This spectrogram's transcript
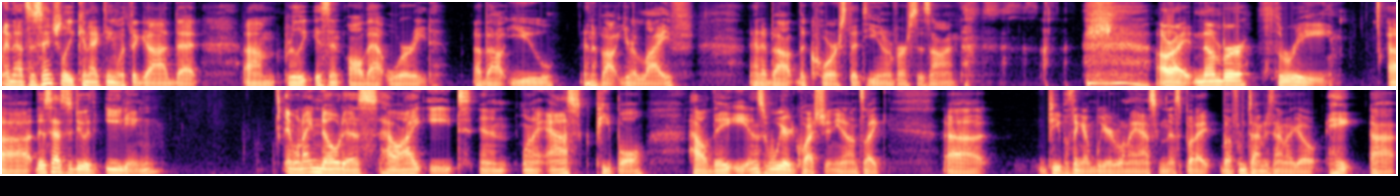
And that's essentially connecting with the God that um, really isn't all that worried about you and about your life and about the course that the universe is on. all right, number three. Uh, this has to do with eating. And when I notice how I eat and when I ask people, how they eat. And it's a weird question, you know. It's like uh, people think I'm weird when I ask them this, but I but from time to time I go, hey, uh,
